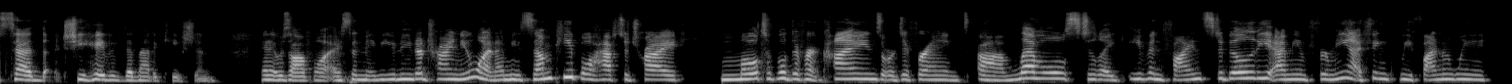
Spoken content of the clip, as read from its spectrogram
said that she hated the medication and it was awful. I said, maybe you need to try a new one. I mean, some people have to try multiple different kinds or different um, levels to like even find stability. I mean, for me, I think we finally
